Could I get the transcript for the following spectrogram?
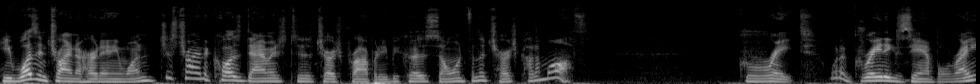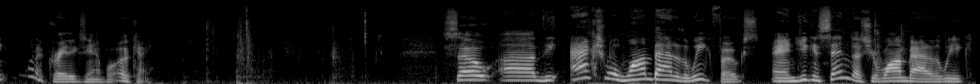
he wasn't trying to hurt anyone, just trying to cause damage to the church property because someone from the church cut him off. Great. What a great example, right? What a great example. Okay. So, uh, the actual Wombat of the Week, folks, and you can send us your Wombat of the Week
